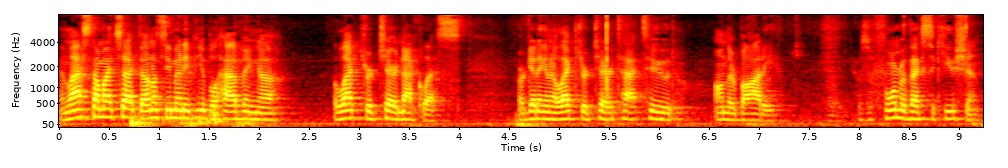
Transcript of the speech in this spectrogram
And last time I checked, I don't see many people having a electric chair necklace or getting an electric chair tattooed on their body. It was a form of execution.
